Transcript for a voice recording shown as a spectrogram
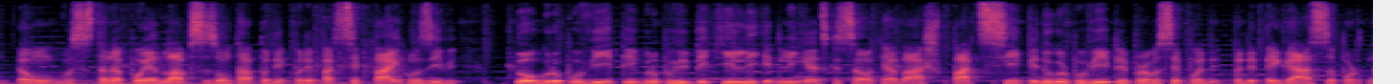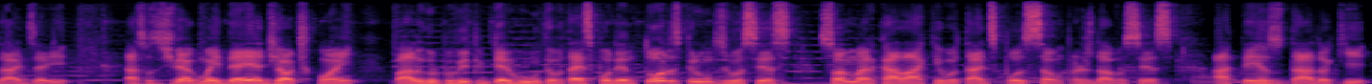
Então, vocês estando apoiando lá, vocês vão estar tá, poder, poder participar, inclusive, do Grupo VIP, Grupo VIP aqui, link, link na descrição aqui abaixo, participe do Grupo VIP para você poder, poder pegar essas oportunidades aí. Tá? Se você tiver alguma ideia de altcoin, vai no Grupo VIP e pergunta, eu vou estar respondendo todas as perguntas de vocês, só me marcar lá que eu vou estar à disposição para ajudar vocês a ter resultado aqui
